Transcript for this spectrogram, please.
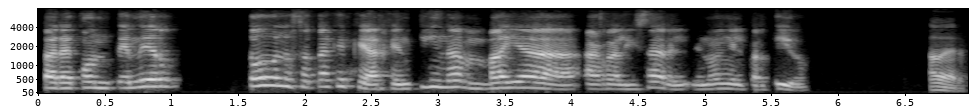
para contener todos los ataques que Argentina vaya a realizar ¿no? en el partido? A ver,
